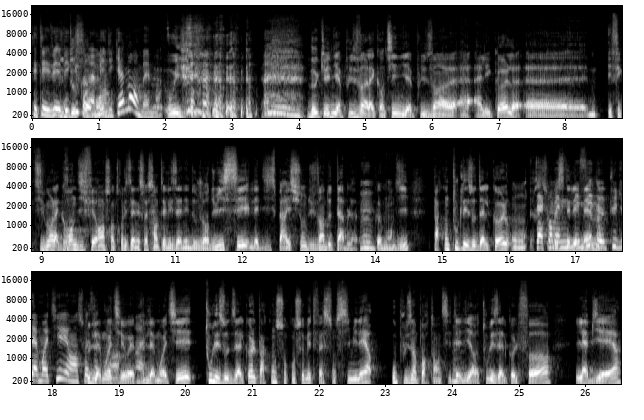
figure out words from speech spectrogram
C'était vécu comme un médicament même. Hein. Oui. Donc il n'y a plus de vin à la cantine, il n'y a plus de vin euh, à, l'école. Euh, effectivement, la grande différence entre les années 60 et les années d'aujourd'hui, c'est la disparition du vin de table, euh, mm. comme on dit. Par contre, toutes les autres alcools ont Ça sont les mêmes. de plus de la moitié en 60 Plus de la moitié, ouais, plus de la moitié. Tous les autres alcools, par contre, sont consommés de façon similaire ou plus importante, c'est-à-dire mm. tous les alcools forts, la bière,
